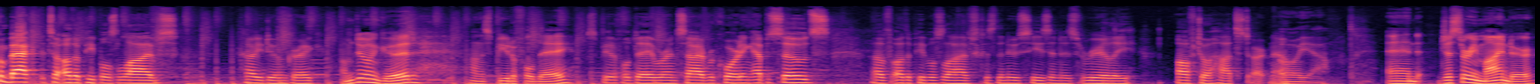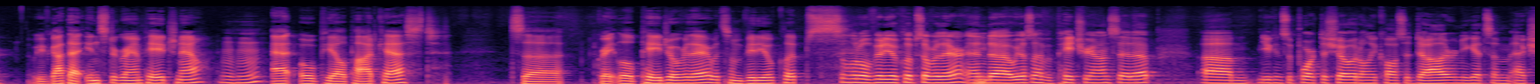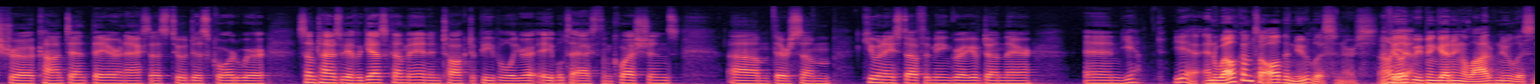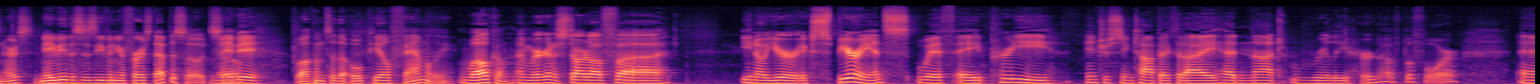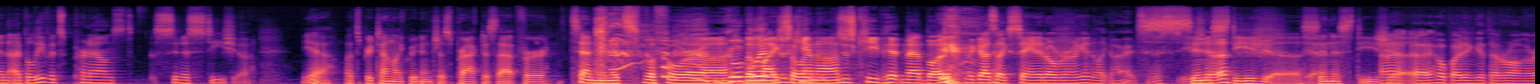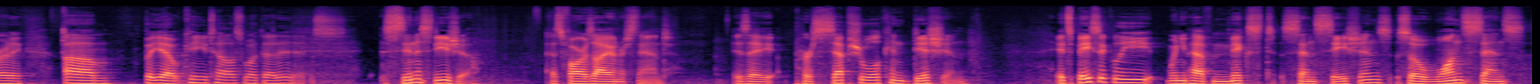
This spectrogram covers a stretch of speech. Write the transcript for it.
welcome back to Other People's Lives. How are you doing, Greg? I'm doing good on this beautiful day. It's a beautiful day. We're inside recording episodes of Other People's Lives because the new season is really off to a hot start now. Oh yeah. And just a reminder, we've got that Instagram page now Mm-hmm. at OPL Podcast. It's a great little page over there with some video clips. Some little video clips over there, and uh, we also have a Patreon set up. Um, you can support the show. It only costs a dollar, and you get some extra content there and access to a Discord where sometimes we have a guest come in and talk to people. You're able to ask them questions. Um, there's some Q and A stuff that me and Greg have done there, and yeah, Yeah, and welcome to all the new listeners. I Oh, feel yeah. like we've been getting a lot of new listeners. Maybe this is even your first episode. So maybe welcome to the OPL family. welcome. And we're gonna start off, uh, you know, your experience with a pretty interesting topic that I had not really heard of before, and I believe it's pronounced synesthesia. Yeah, let's pretend like we didn't just practice that for 10 minutes before uh, the it. mics went keep, on. just keep hitting that button. the guy's like saying it over and again. Like, all right, synesthesia. Synesthesia. Synesthesia. I, I hope I didn't get that wrong already. Um, but yeah, can you tell us what that is? Synesthesia, as far as I understand, is a perceptual condition. It's basically when you have mixed sensations. So one sense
